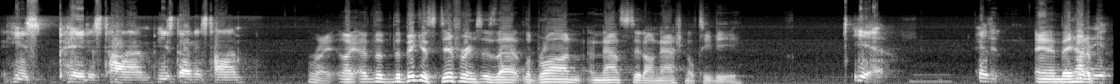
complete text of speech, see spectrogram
he's paid his time. He's done his time. Right. Like uh, the the biggest difference is that LeBron announced it on national TV. yeah, and and they had a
